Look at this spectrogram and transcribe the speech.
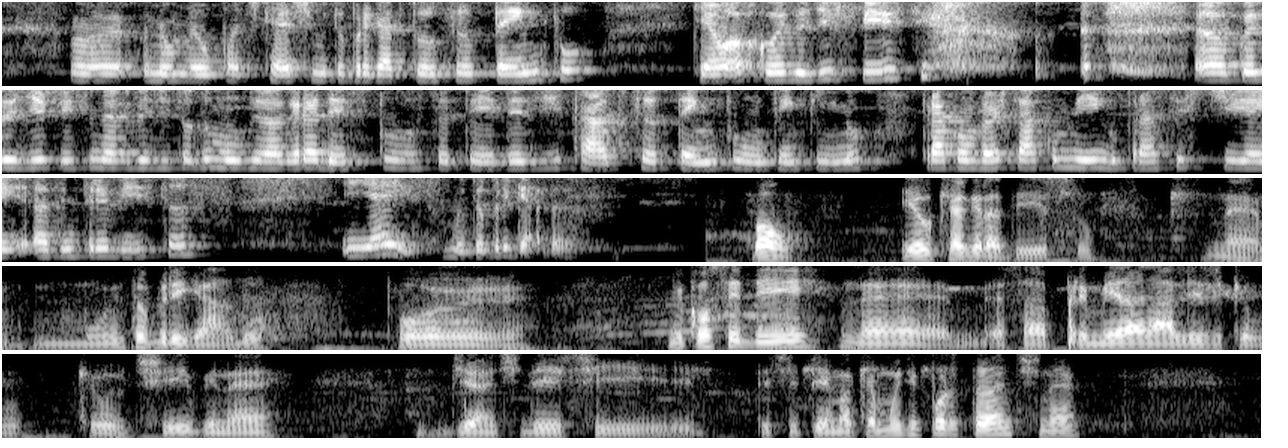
no meu podcast. Muito obrigada pelo seu tempo, que é uma coisa difícil. é uma coisa difícil na vida de todo mundo. Eu agradeço por você ter dedicado seu tempo, um tempinho, para conversar comigo, para assistir as entrevistas. E é isso. Muito obrigada. Bom, eu que agradeço, né? Muito obrigado por me conceder, né, essa primeira análise que eu, que eu tive, né, diante desse desse tema que é muito importante, né?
